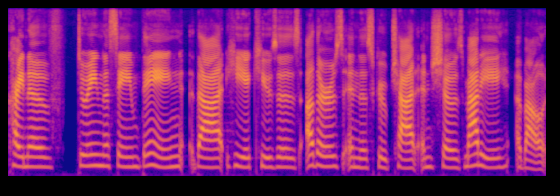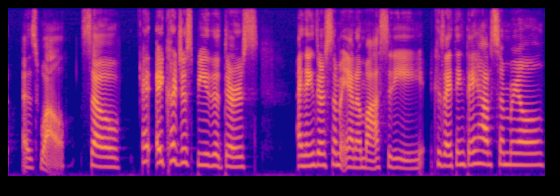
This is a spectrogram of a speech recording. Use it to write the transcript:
kind of doing the same thing that he accuses others in this group chat and shows Maddie about as well. So It, it could just be that there's, I think there's some animosity because I think they have some real,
